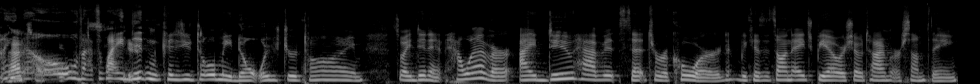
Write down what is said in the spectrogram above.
I That's- know. That's why I didn't, because you told me don't waste your time. So I didn't. However, I do have it set to record because it's on HBO or Showtime or something,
